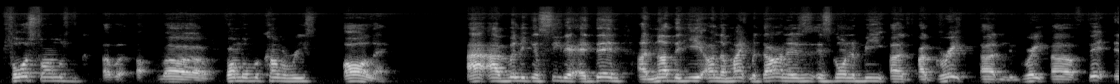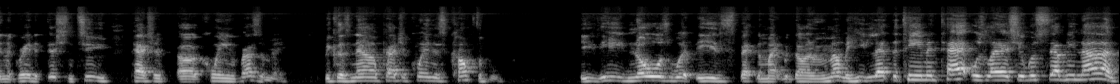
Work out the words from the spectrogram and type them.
forced fumbles, uh, uh, fumble recoveries, all that. I, I, really can see that. And then another year under Mike Macdonald is, is going to be a, a great, a great uh, fit and a great addition to Patrick uh, Queen's resume because now Patrick Queen is comfortable. He, he knows what he's expecting Mike Macdonald. Remember, he led the team in tackles last year with 79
